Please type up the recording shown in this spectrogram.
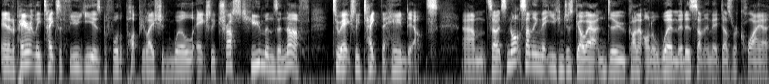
and it apparently takes a few years before the population will actually trust humans enough to actually take the handouts. Um, so it's not something that you can just go out and do kind of on a whim. It is something that does require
